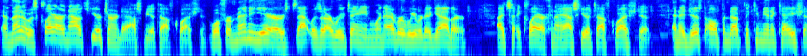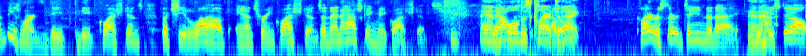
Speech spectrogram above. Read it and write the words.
And then it was Claire, now it's your turn to ask me a tough question. Well, for many years, that was our routine. Whenever we were together, I'd say, Claire, can I ask you a tough question? And it just opened up the communication. These weren't deep, deep questions, but she loved answering questions and then asking me questions. And, and how old is Claire today? Claire is 13 today, and, and we still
